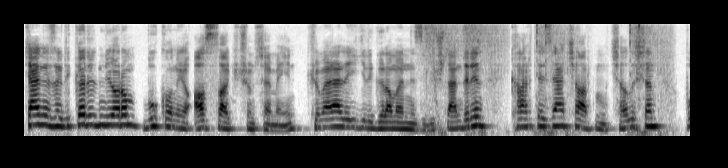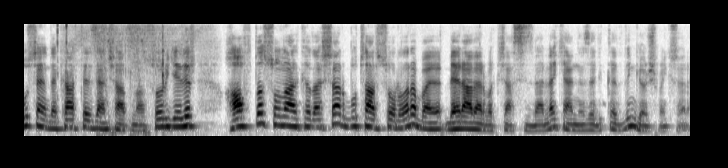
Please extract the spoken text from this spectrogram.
Kendinize dikkat edin diyorum. Bu konuyu asla küçümsemeyin. Kümelerle ilgili gramerinizi güçlendirin. Kartezyen çarpımı çalışın. Bu sene de kartezyen çarpımından soru gelir. Hafta sonu arkadaşlar bu tarz sorulara beraber bakacağız sizlerle. Kendinize dikkat edin. Görüşmek üzere.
